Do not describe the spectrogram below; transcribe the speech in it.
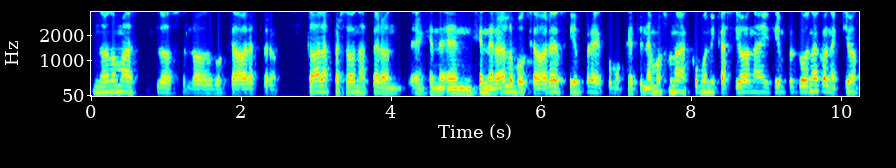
no nomás los, los boxeadores, pero todas las personas, pero en, en, general los boxeadores siempre como que tenemos una comunicación ahí, siempre con una conexión,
